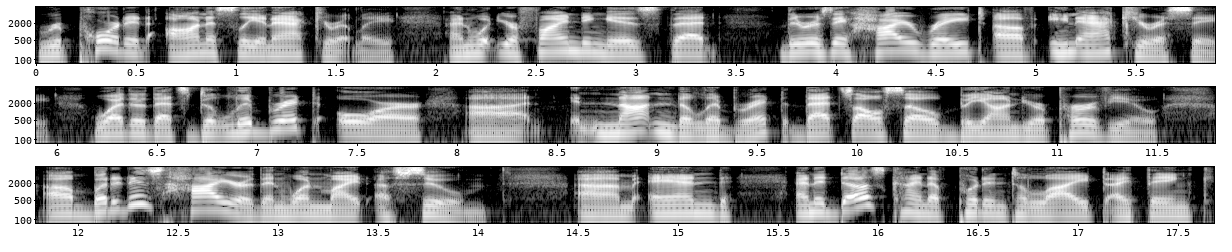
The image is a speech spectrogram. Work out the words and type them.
reported honestly and accurately? And what you're finding is that there is a high rate of inaccuracy, whether that's deliberate or uh, not deliberate. That's also beyond your purview, uh, but it is higher than one might assume, um, and and it does kind of put into light, I think,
